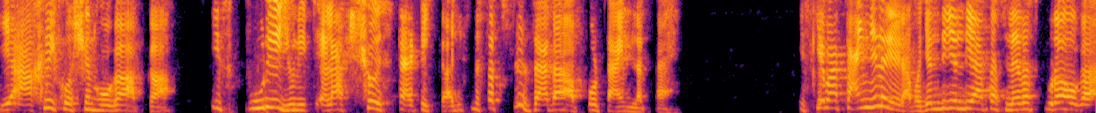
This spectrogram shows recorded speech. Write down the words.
ये आखिरी क्वेश्चन होगा आपका। इस पूरे यूनिट एलेक्शो स्टैटिक का, जिसमें सबसे ज़्यादा आपको टाइम लगता है। इसके बाद टाइम नहीं लगेगा आपको जल्दी जल्दी आपका सिलेबस पूरा होगा।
